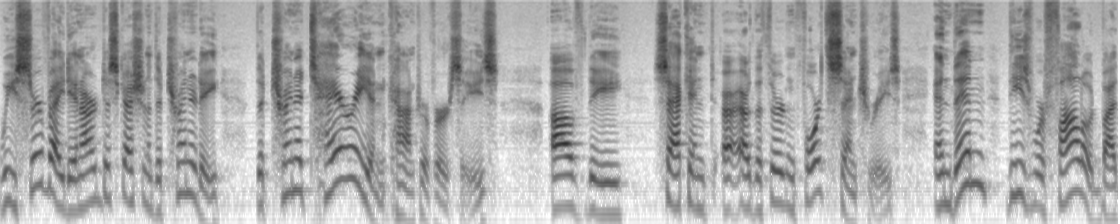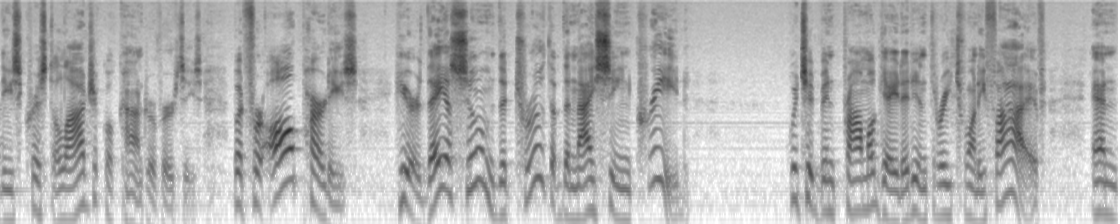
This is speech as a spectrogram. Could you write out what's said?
we surveyed in our discussion of the Trinity the Trinitarian controversies of the second uh, or the third and fourth centuries. And then these were followed by these Christological controversies. But for all parties here, they assumed the truth of the Nicene Creed which had been promulgated in 325 and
